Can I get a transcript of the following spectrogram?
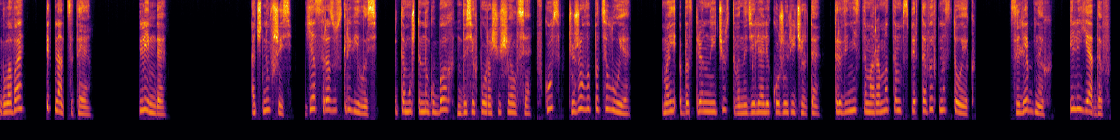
Глава 15. Линда. Очнувшись, я сразу скривилась, потому что на губах до сих пор ощущался вкус чужого поцелуя. Мои обостренные чувства наделяли кожу Ричарда травянистым ароматом спиртовых настоек, целебных или ядов,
